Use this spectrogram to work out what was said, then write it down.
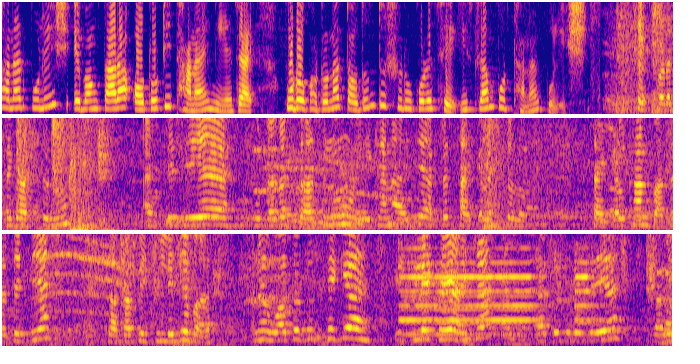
থানার পুলিশ এবং তারা অটোটি থানায় নিয়ে যায়। পুরো ঘটনার তদন্ত শুরু করেছে ইসলামপুর থানার পুলিশ। শেখপাড়া থেকে আসছিল আসতে যেয়ে গোটা রাস্তা আসনু এইখানে আইসে একটা সাইকেল আসছিল। সাইকেল খান বাঁচাতে যেয়ে চাকা পিছলে যে বাস। মানে অত দূর থেকে পিছলে খেয়ে আসে এত দূরে যেয়ে গাড়ি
